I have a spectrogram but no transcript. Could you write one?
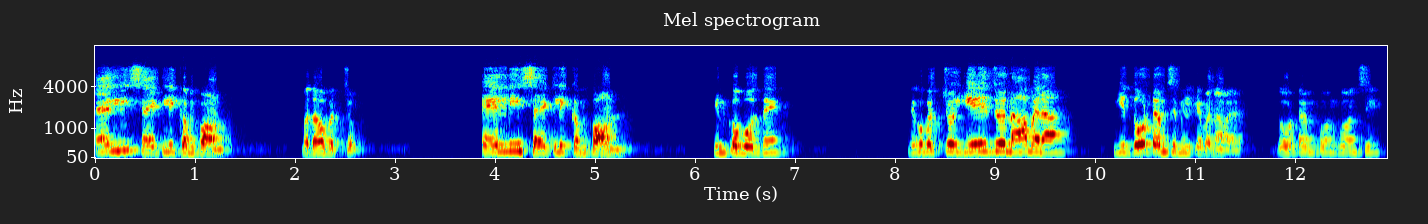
एली एलिसाइक्लिक कंपाउंड बताओ बच्चों। एलिसाइक्लिक कंपाउंड किनको बोलते हैं? देखो बच्चों, ये जो नाम है ना, ये दो टर्म से मिलके बना हुआ है। दो टर्म कौन कौन सी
